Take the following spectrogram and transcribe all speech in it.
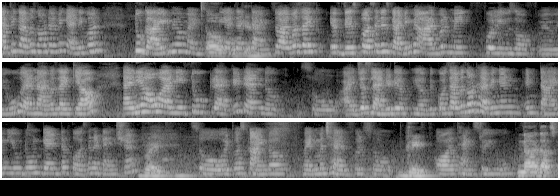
I think I was not having anyone to guide me or mentor Oh, me at okay. that time. So I was like, if this person is guiding me, I will make full use of you. And I was like, yeah. Anyhow, I need to crack it, and uh, so I just landed up here because I was not having in in time. You don't get the person attention, Right, so it was kind of very much helpful. So great. all thanks to you. No, that's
